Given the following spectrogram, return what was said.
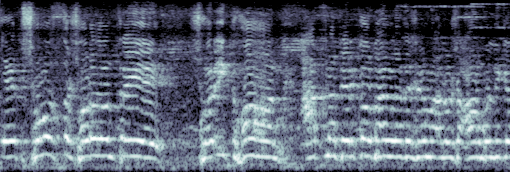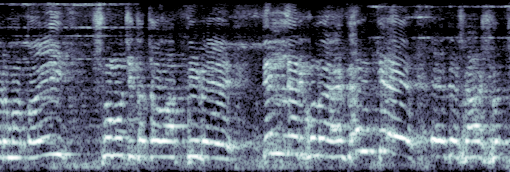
এর সমস্ত ষড়যন্ত্রে শরিক হন, আপনাদেরকেও বাংলাদেশের মানুষ আওয়ামী লীগের মতোই সমুচিত জবাব দিবে। দিল্লির কোনো এজেন্টকে এদেশে আর সহ্য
